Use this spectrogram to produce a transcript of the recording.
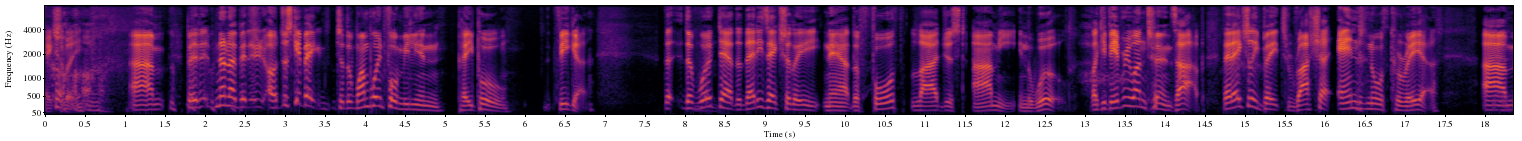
actually. um, but no, no. But I'll just get back to the 1.4 million people figure. Th- They've Hmm. worked out that that is actually now the fourth largest army in the world. Like, if everyone turns up, that actually beats Russia and North Korea um,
